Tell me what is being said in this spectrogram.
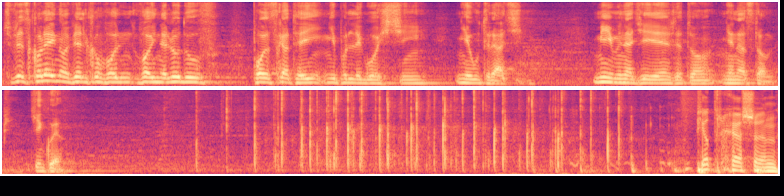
czy przez kolejną wielką wojnę ludów Polska tej niepodległości nie utraci. Miejmy nadzieję, że to nie nastąpi. Dziękuję. Piotr Heszen,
